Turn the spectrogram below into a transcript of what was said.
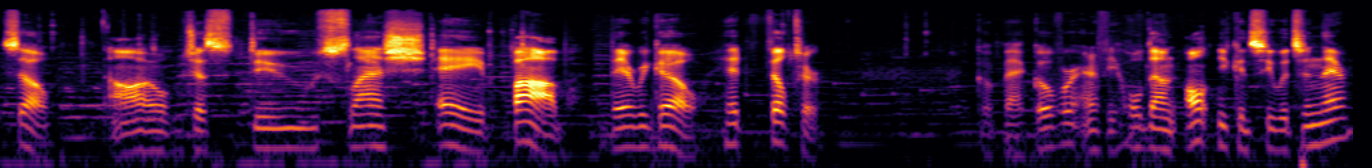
So, I'll just do slash A, Bob. There we go. Hit filter. Go back over, and if you hold down Alt, you can see what's in there.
